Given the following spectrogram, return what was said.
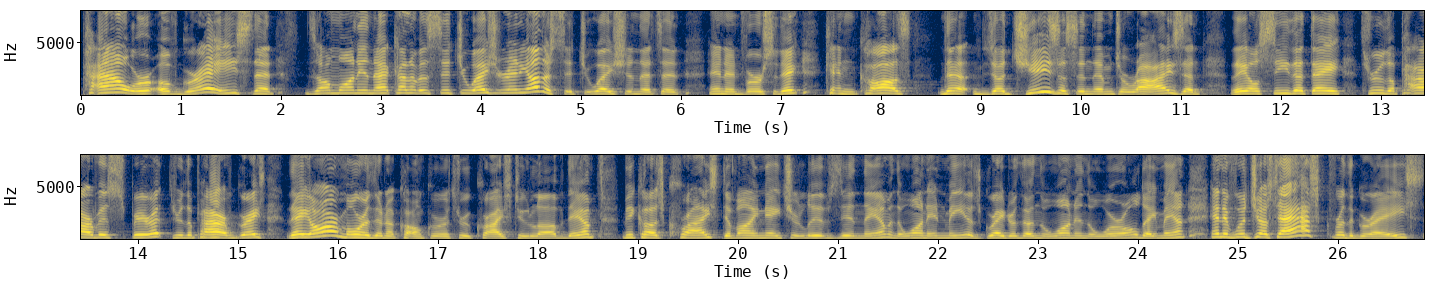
power of grace that someone in that kind of a situation or any other situation that's in, adversity can cause the, the Jesus in them to rise, and they'll see that they, through the power of His Spirit, through the power of grace, they are more than a conqueror through Christ who loved them, because Christ's divine nature lives in them, and the one in me is greater than the one in the world. Amen. And if we'll just ask for the grace,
